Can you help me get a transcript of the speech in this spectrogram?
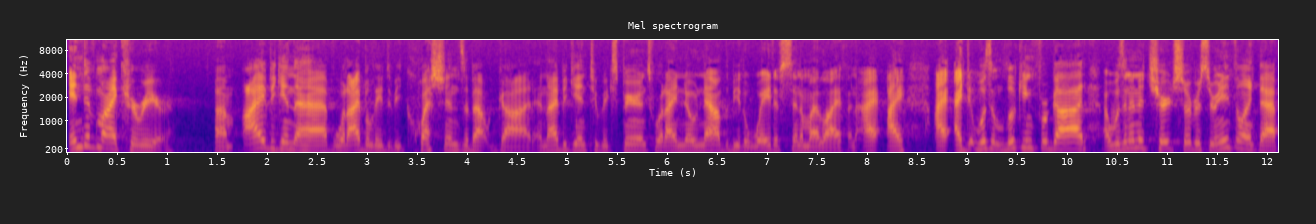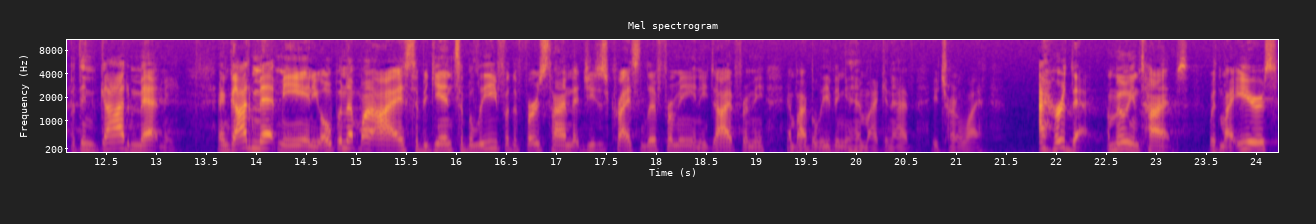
end of my career, um, I begin to have what I believe to be questions about God, and I begin to experience what I know now to be the weight of sin in my life. And I, I, I, I wasn't looking for God, I wasn't in a church service or anything like that, but then God met me. And God met me, and He opened up my eyes to begin to believe for the first time that Jesus Christ lived for me and He died for me, and by believing in Him, I can have eternal life. I heard that a million times with my ears,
